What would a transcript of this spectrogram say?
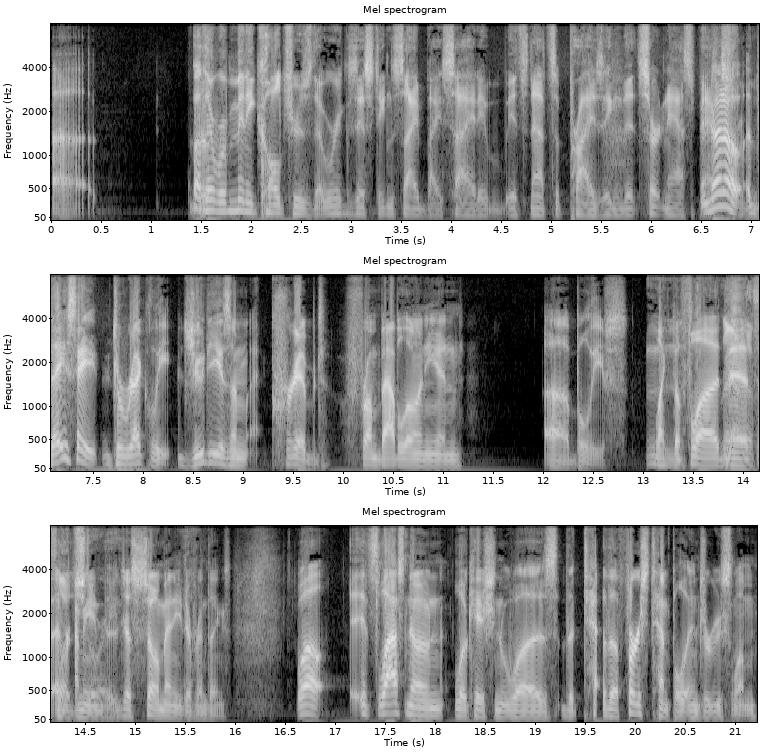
But there were many cultures that were existing side by side. It, it's not surprising that certain aspects. No, no, from- they say directly Judaism cribbed from Babylonian uh, beliefs, like the flood Mm-hmm. Yeah, the myth. flood I mean, story. just so many different things. Well, its last known location was the te- the first temple in Jerusalem,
